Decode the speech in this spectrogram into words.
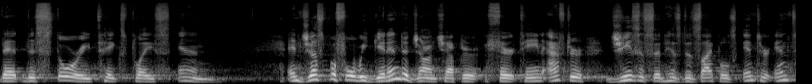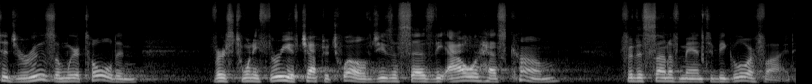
that this story takes place in. And just before we get into John chapter 13, after Jesus and his disciples enter into Jerusalem, we're told in verse 23 of chapter 12, Jesus says, The hour has come for the Son of Man to be glorified.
